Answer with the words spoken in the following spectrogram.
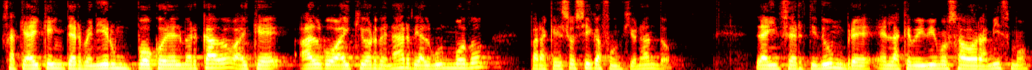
O sea que hay que intervenir un poco en el mercado, hay que algo hay que ordenar de algún modo para que eso siga funcionando. La incertidumbre en la que vivimos ahora mismo,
